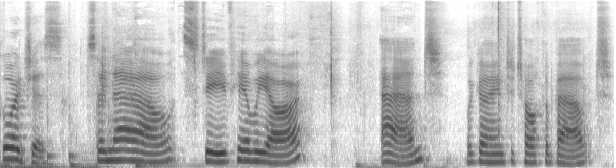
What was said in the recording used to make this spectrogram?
Gorgeous. So now, Steve, here we are, and we're going to talk about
